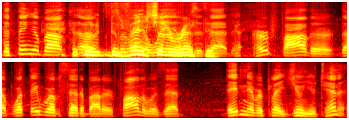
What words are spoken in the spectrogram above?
the thing about uh, The defense Serena should have Williams is that her father, that what they were upset about her father was that they never played junior tennis.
